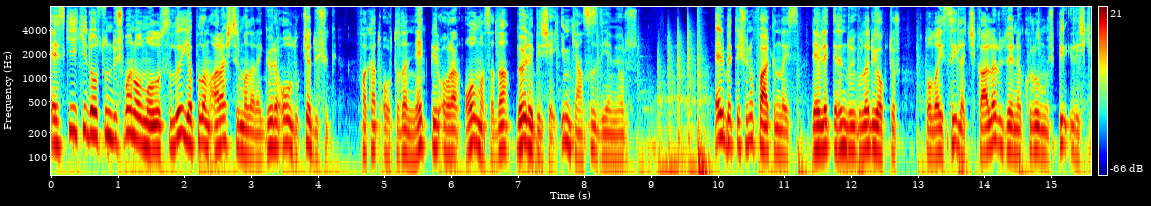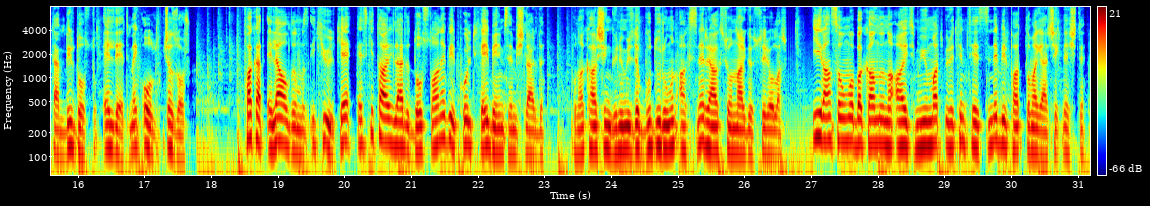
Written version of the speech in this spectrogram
Eski iki dostun düşman olma olasılığı yapılan araştırmalara göre oldukça düşük. Fakat ortada net bir oran olmasa da böyle bir şey imkansız diyemiyoruz. Elbette şunun farkındayız. Devletlerin duyguları yoktur. Dolayısıyla çıkarlar üzerine kurulmuş bir ilişkiden bir dostluk elde etmek oldukça zor. Fakat ele aldığımız iki ülke eski tarihlerde dostane bir politikayı benimsemişlerdi. Buna karşın günümüzde bu durumun aksine reaksiyonlar gösteriyorlar. İran Savunma Bakanlığı'na ait mühimmat üretim tesisinde bir patlama gerçekleşti.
